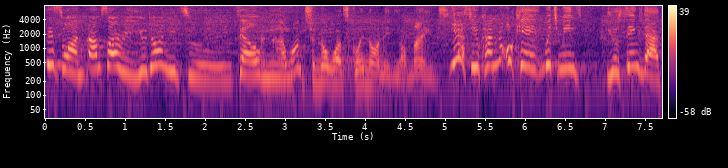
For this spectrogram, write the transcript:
This one, I'm sorry, you don't need to tell me. I want to know what's going on in your mind. Yes, you can. Okay, which means you think that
